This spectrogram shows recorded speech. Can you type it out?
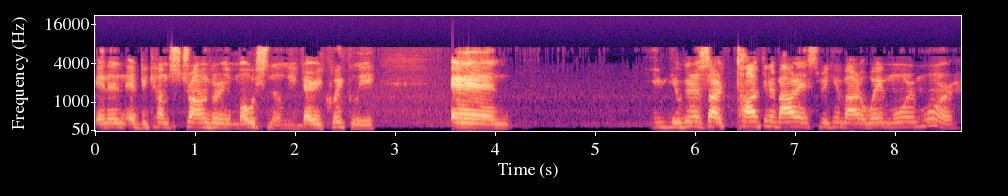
and then it becomes stronger emotionally very quickly, and you- you're gonna start talking about it and speaking about it way more and more,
